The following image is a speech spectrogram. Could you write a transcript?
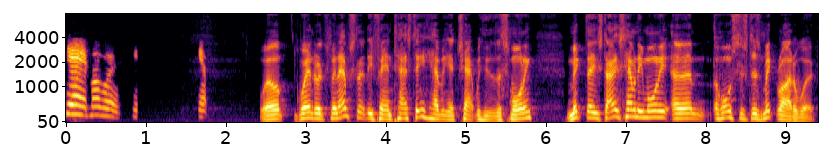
Yeah, my word. Yeah. Yep. Well, Gwenda, it's been absolutely fantastic having a chat with you this morning. Mick, these days, how many morning um, horses does Mick ride a work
